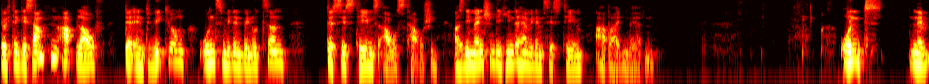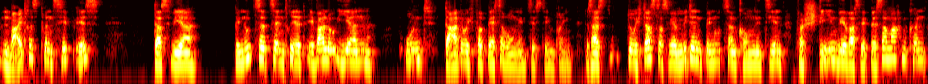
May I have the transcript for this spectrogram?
durch den gesamten Ablauf der Entwicklung uns mit den Benutzern des Systems austauschen. Also die Menschen, die hinterher mit dem System arbeiten werden. Und ein weiteres Prinzip ist, dass wir benutzerzentriert evaluieren und dadurch Verbesserungen ins System bringen. Das heißt, durch das, dass wir mit den Benutzern kommunizieren, verstehen wir, was wir besser machen können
